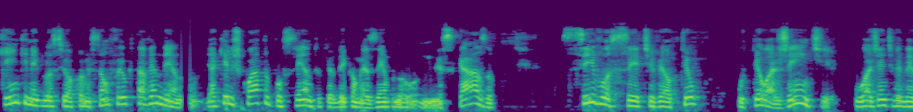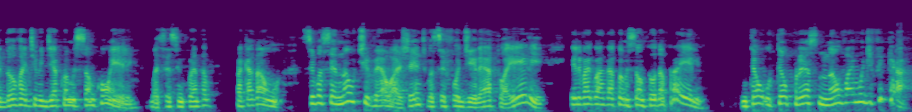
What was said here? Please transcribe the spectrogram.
quem que negociou a comissão foi o que está vendendo. E aqueles 4% que eu dei como exemplo no, nesse caso, se você tiver o teu, o teu agente, o agente vendedor vai dividir a comissão com ele. Vai ser 50 para cada um. Se você não tiver o agente, você for direto a ele, ele vai guardar a comissão toda para ele. Então, o teu preço não vai modificar.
